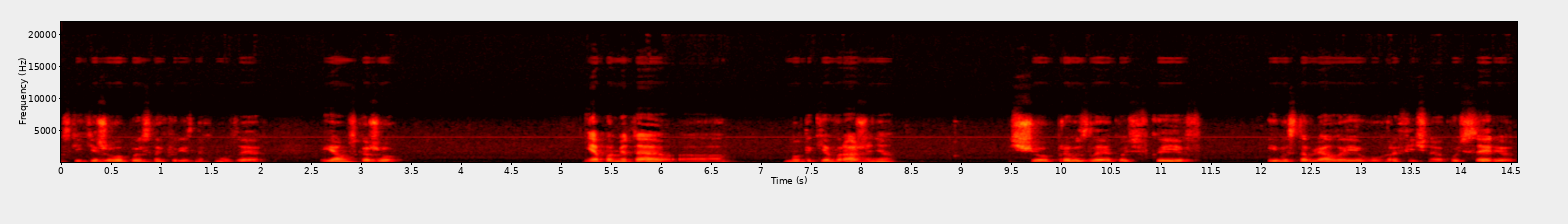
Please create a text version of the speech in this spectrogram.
скільки живописних в різних музеях. Я вам скажу, я пам'ятаю ну, таке враження, що привезли якось в Київ і виставляли його графічну якусь серію.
